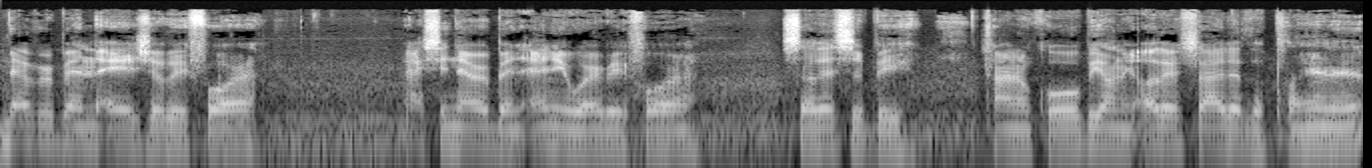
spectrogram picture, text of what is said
Never been to Asia before. Actually, never been anywhere before. So this would be kind of cool. Be on the other side of the planet,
